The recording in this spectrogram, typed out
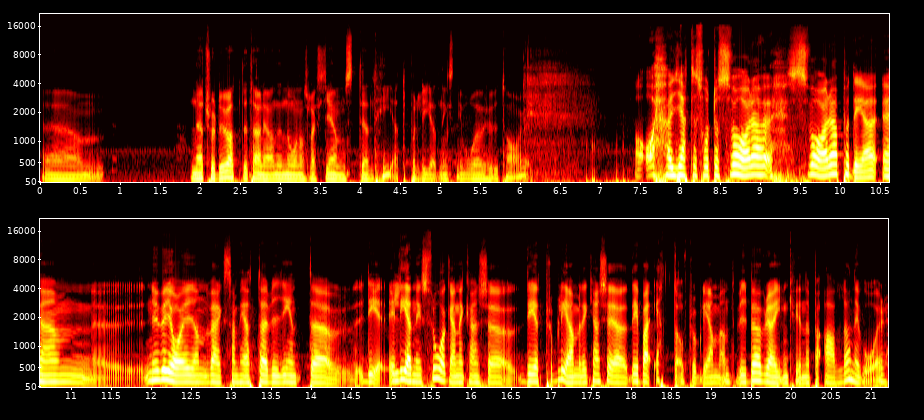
Um, när tror du att detaljhandeln når någon slags jämställdhet på ledningsnivå överhuvudtaget? jag har jättesvårt att svara, svara på det. Um, nu är jag i en verksamhet där vi inte... Det, ledningsfrågan är kanske det är ett problem, men det, kanske, det är bara ett av problemen. Vi behöver ha in kvinnor på alla nivåer.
